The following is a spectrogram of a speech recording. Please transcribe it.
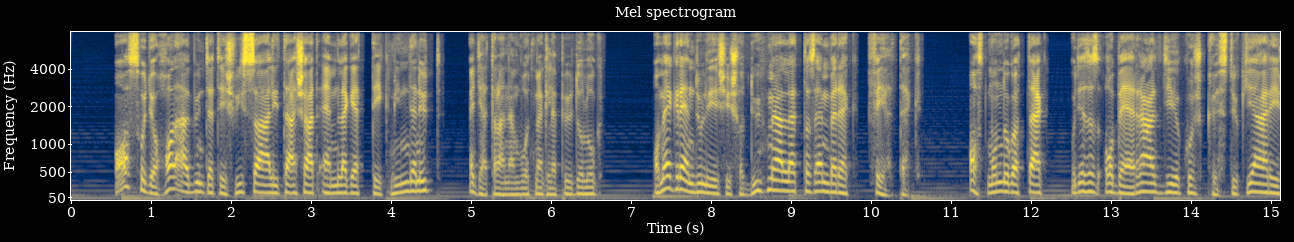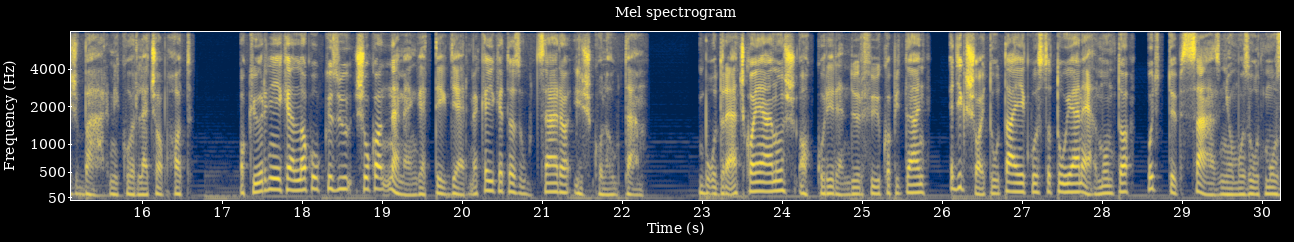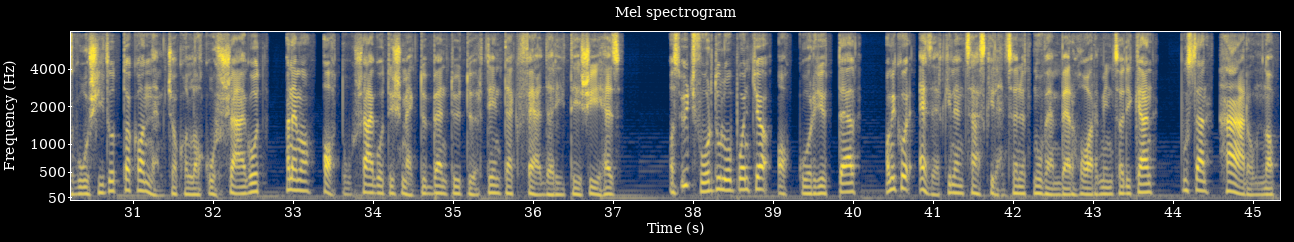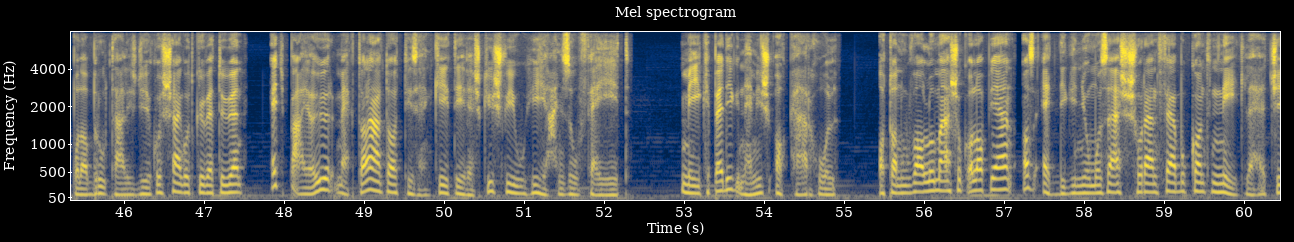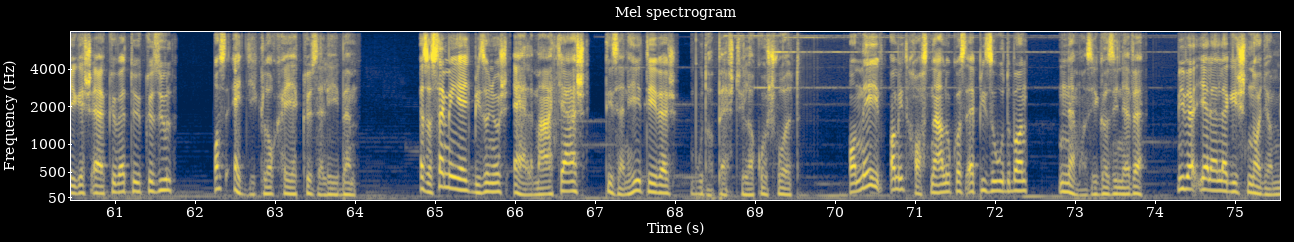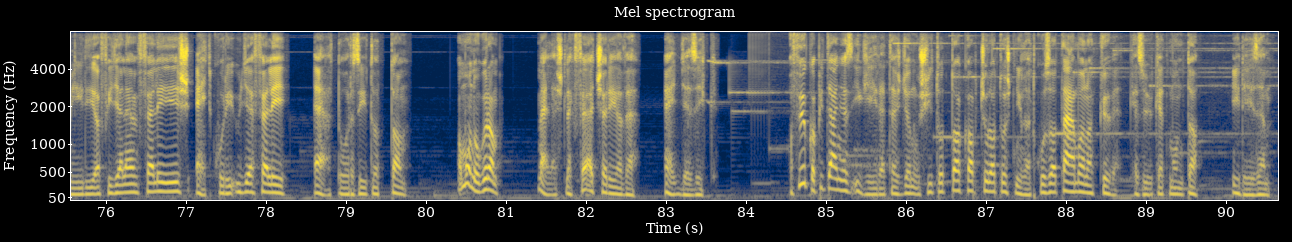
Az, hogy a halálbüntetés visszaállítását emlegették mindenütt, egyáltalán nem volt meglepő dolog. A megrendülés és a düh mellett az emberek féltek. Azt mondogatták, hogy ez az aberrált gyilkos köztük jár és bármikor lecsaphat. A környéken lakók közül sokan nem engedték gyermekeiket az utcára iskola után. Bodrácska János, akkori rendőrfőkapitány, egyik sajtótájékoztatóján elmondta, hogy több száz nyomozót mozgósítottak a nem csak a lakosságot, hanem a hatóságot is megtöbbentő történtek felderítéséhez. Az ügy fordulópontja akkor jött el, amikor 1995. november 30-án, pusztán három nappal a brutális gyilkosságot követően egy pályaőr megtalálta a 12 éves kisfiú hiányzó fejét. Mégpedig nem is akárhol. A tanúvallomások alapján az eddigi nyomozás során felbukkant négy lehetséges elkövető közül az egyik lakhelye közelében. Ez a személy egy bizonyos elmátyás, 17 éves budapesti lakos volt. A név, amit használunk az epizódban, nem az igazi neve, mivel jelenleg is nagy a média figyelem felé és egykori ügye felé eltorzítottam. A monogram mellesleg felcserélve egyezik. A főkapitány az ígéretes gyanúsítottal kapcsolatos nyilatkozatában a következőket mondta, idézem.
